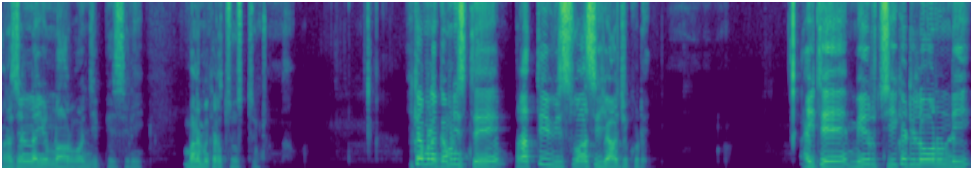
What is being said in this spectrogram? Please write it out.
ప్రజలనై ఉన్నారు అని చెప్పేసి మనం ఇక్కడ చూస్తుంటాం ఇక్కడ మనం గమనిస్తే ప్రతి విశ్వాసి యాజకుడే. అయితే మీరు చీకటిలో నుండి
